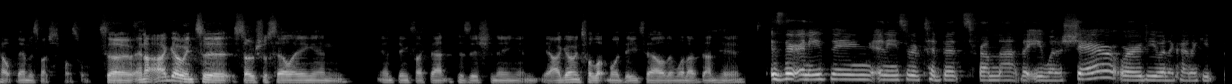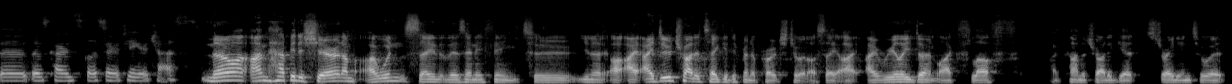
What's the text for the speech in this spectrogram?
help them as much as possible so and i go into social selling and and things like that positioning and yeah i go into a lot more detail than what i've done here is there anything any sort of tidbits from that that you want to share or do you want to kind of keep the those cards closer to your chest no i'm happy to share it I'm, i wouldn't say that there's anything to you know I, I do try to take a different approach to it i'll say i, I really don't like fluff I kind of try to get straight into it.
